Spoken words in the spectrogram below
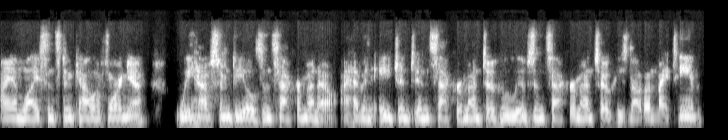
I am licensed in California. We have some deals in Sacramento. I have an agent in Sacramento who lives in Sacramento. He's not on my team.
